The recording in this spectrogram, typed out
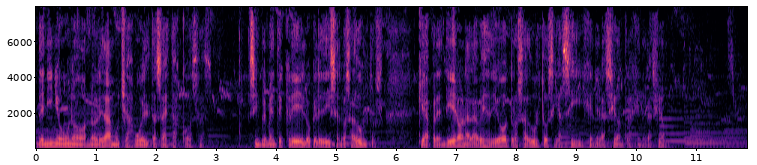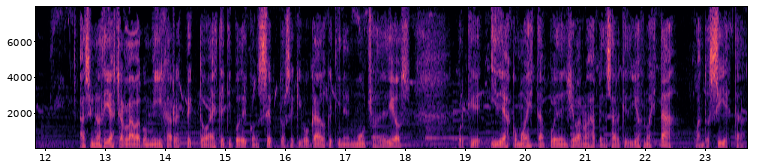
De niño uno no le da muchas vueltas a estas cosas, simplemente cree lo que le dicen los adultos, que aprendieron a la vez de otros adultos y así generación tras generación. Hace unos días charlaba con mi hija respecto a este tipo de conceptos equivocados que tienen muchos de Dios, porque ideas como esta pueden llevarnos a pensar que Dios no está cuando sí está,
